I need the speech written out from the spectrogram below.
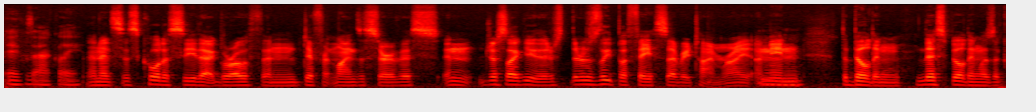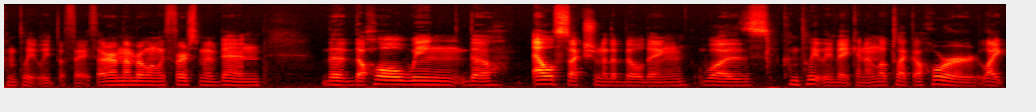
exactly And it's it's cool to see that growth in different lines of service. And just like you, there's there's leap of faiths every time, right? I mean, the building, this building was a complete leap of faith. I remember when we first moved in, the the whole wing, the L section of the building was completely vacant and looked like a horror, like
